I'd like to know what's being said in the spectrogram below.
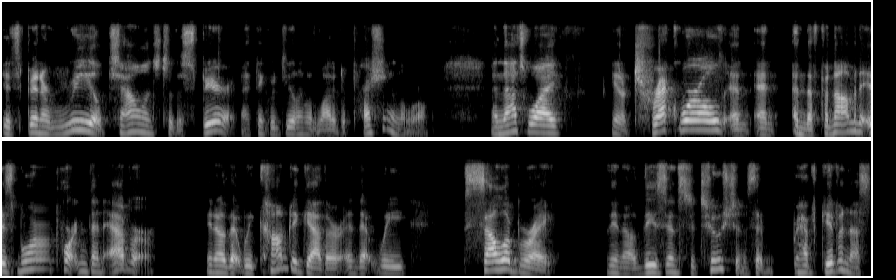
It's been a real challenge to the spirit. I think we're dealing with a lot of depression in the world. And that's why you know trek world and and and the phenomena is more important than ever you know that we come together and that we celebrate you know these institutions that have given us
